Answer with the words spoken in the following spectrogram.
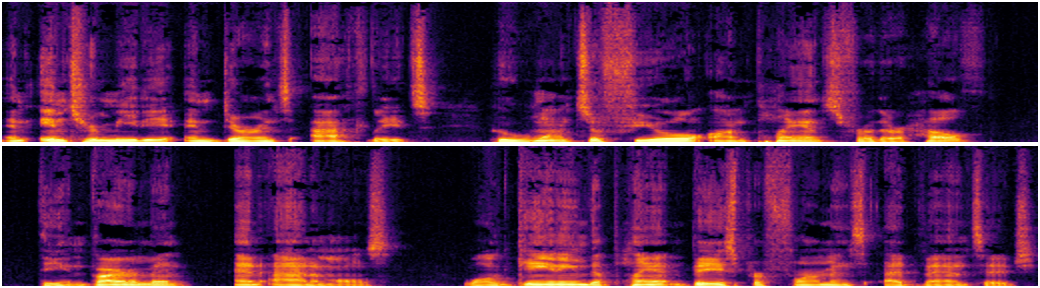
and intermediate endurance athletes who want to fuel on plants for their health, the environment, and animals while gaining the plant based performance advantage.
